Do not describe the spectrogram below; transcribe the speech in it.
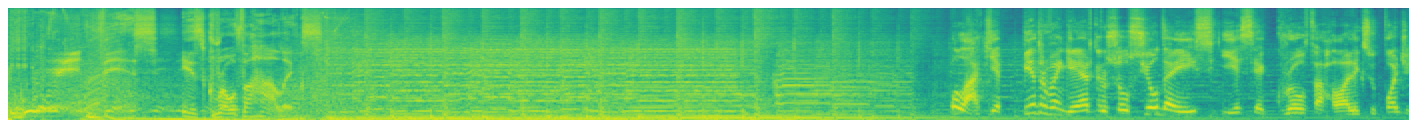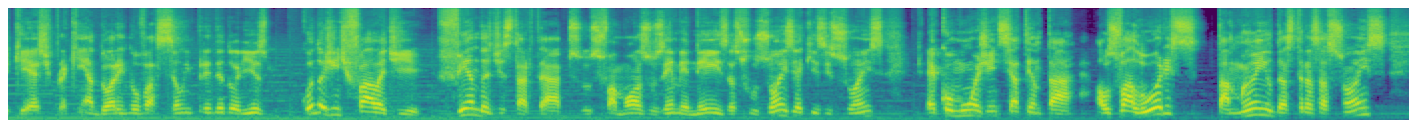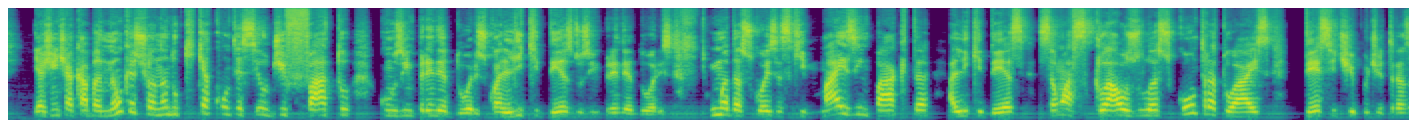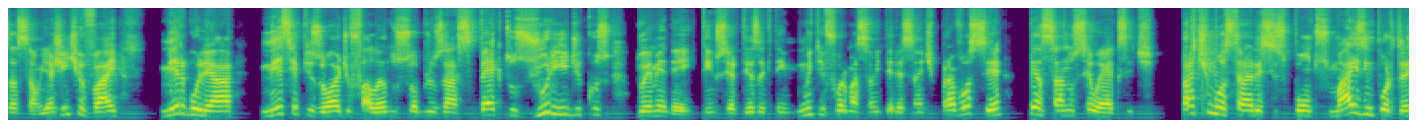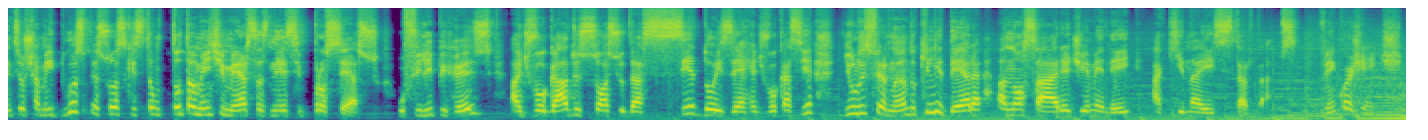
This is Growthaholics. Olá, aqui é Pedro Van Gertner, eu sou o CEO da ACE e esse é Growthaholics, o podcast para quem adora inovação e empreendedorismo. Quando a gente fala de venda de startups, os famosos M&As, as fusões e aquisições, é comum a gente se atentar aos valores, tamanho das transações e a gente acaba não questionando o que, aconteceu de fato com os empreendedores, com a liquidez dos empreendedores. Uma das coisas que mais impacta a liquidez são as cláusulas contratuais desse tipo de transação. E a gente vai mergulhar nesse episódio falando sobre os aspectos jurídicos do M&A. Tenho certeza que tem muita informação interessante para você pensar no seu exit. Para te mostrar esses pontos mais importantes, eu chamei duas pessoas que estão totalmente imersas nesse processo. O Felipe Reis, advogado e sócio da C2R Advocacia, e o Luiz Fernando, que lidera a nossa área de M&A aqui na Ace Startups. Vem com a gente.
